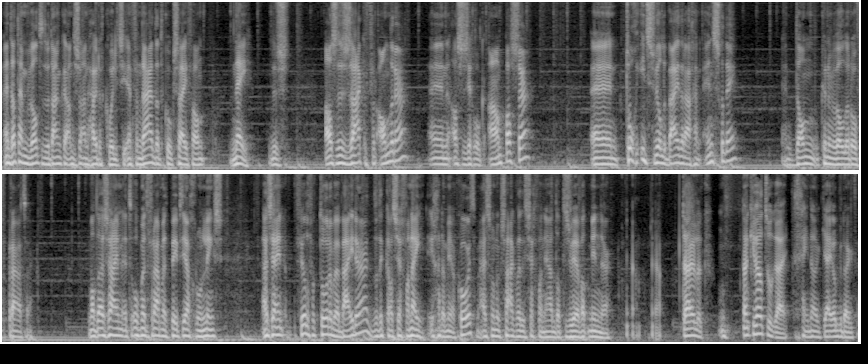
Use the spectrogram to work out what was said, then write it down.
En dat hebben we wel te danken aan, dus aan de huidige coalitie. En vandaar dat ik ook zei van nee. Dus als de zaken veranderen en als ze zich ook aanpassen... en toch iets willen bijdragen aan Enschede... en dan kunnen we wel erover praten. Want er zijn, het, ook met de vraag met PvdA GroenLinks... er zijn veel factoren bij beide dat ik kan zeggen van... nee, ik ga daarmee akkoord. Maar er zijn ook zaken waar ik zeg van ja, dat is weer wat minder. Duidelijk. Dankjewel, Tourguy. Geen dank, jij ook bedankt.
